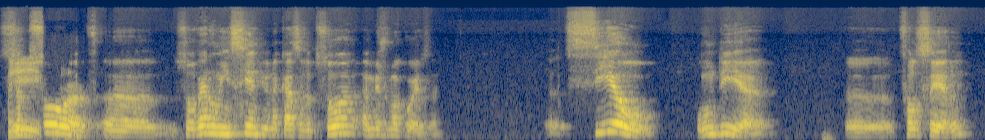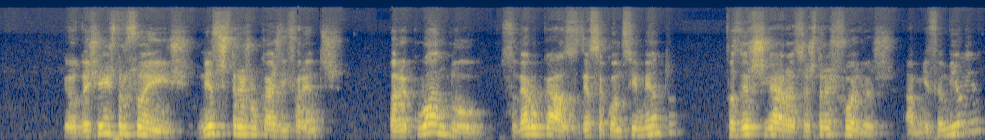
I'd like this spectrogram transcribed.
Se a pessoa, uh, se houver um incêndio na casa da pessoa, a mesma coisa se eu um dia uh, falecer, eu deixei instruções nesses três locais diferentes para quando se der o caso desse acontecimento, fazer chegar essas três folhas à minha família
